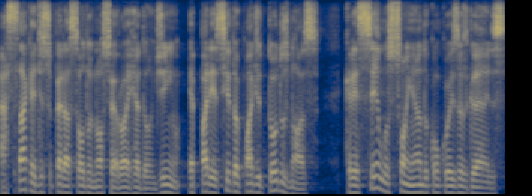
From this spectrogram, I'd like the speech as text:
A saga de superação do nosso herói redondinho é parecida com a de todos nós. Crescemos sonhando com coisas grandes,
